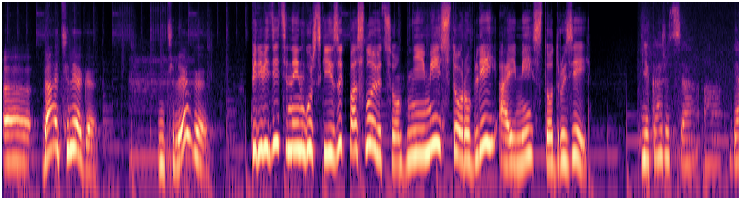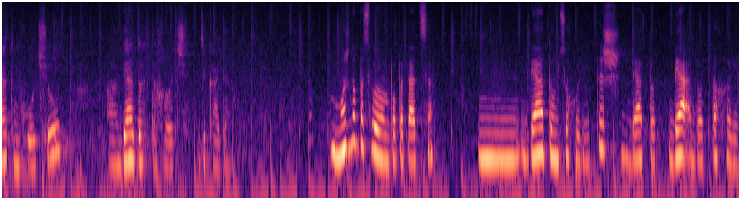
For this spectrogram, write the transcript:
Э, да, телега. Не телега? Переведите на ингушский язык пословицу «Не имей 100 рублей, а имей 100 друзей». Мне кажется, а, бятум хочу, а, бядо тахоч декада. Можно по-своему попытаться? Бятум цухулитыш, бято- бядо тахалит.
